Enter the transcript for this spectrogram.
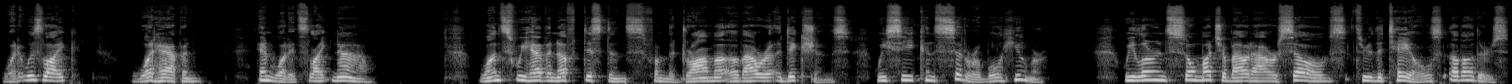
what it was like, what happened, and what it's like now. Once we have enough distance from the drama of our addictions, we see considerable humor. We learn so much about ourselves through the tales of others.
